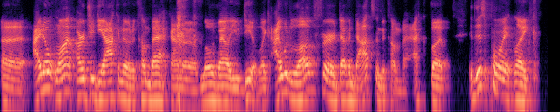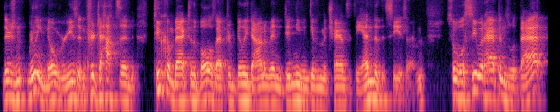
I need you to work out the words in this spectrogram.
uh, I don't want Arcidiacono to come back on a low value deal. Like I would love for Devon Dotson to come back, but at this point, like there's really no reason for Dotson to come back to the Bulls after Billy Donovan didn't even give him a chance at the end of the season. So we'll see what happens with that.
